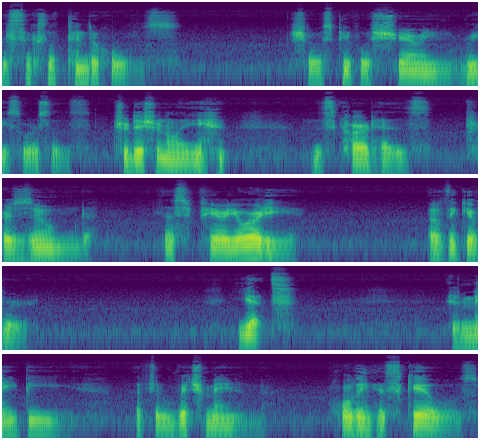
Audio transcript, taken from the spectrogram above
The Six of Pentacles shows people sharing resources. Traditionally, this card has presumed the superiority of the giver. Yet, it may be that the rich man holding his scales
